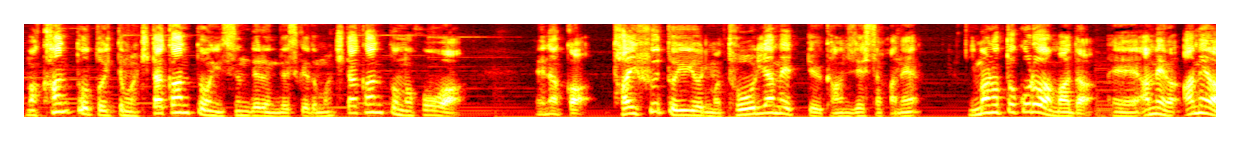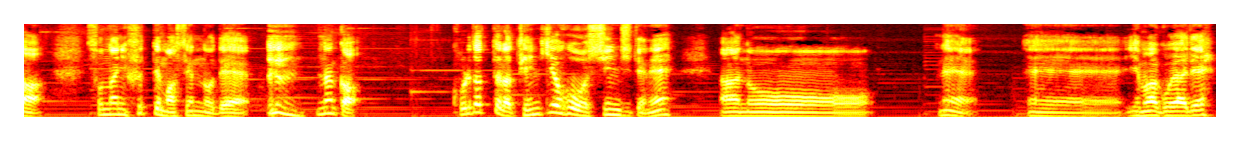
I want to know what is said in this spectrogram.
まあ、関東といっても北関東に住んでるんですけども、北関東の方は、えなんか台風というよりも通り雨っていう感じでしたかね。今のところはまだ、えー、雨は雨はそんなに降ってませんので、なんかこれだったら天気予報を信じてね、あのー、ねえー、山小屋で、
